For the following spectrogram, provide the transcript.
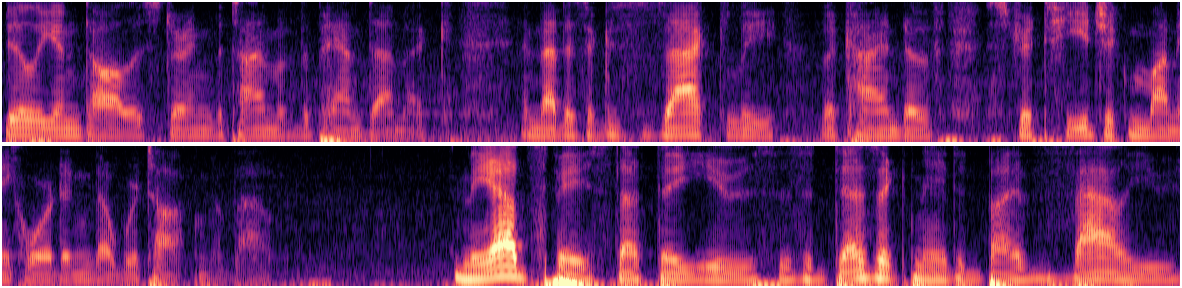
billion during the time of the pandemic, and that is exactly the kind of strategic money hoarding that we're talking about. And the ad space that they use is designated by value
